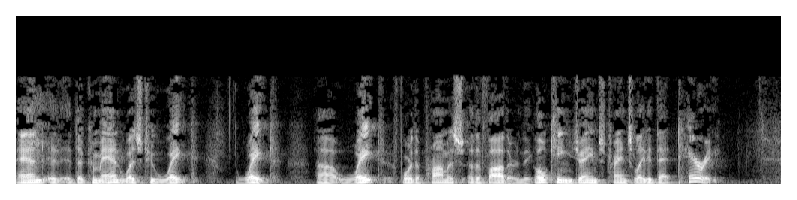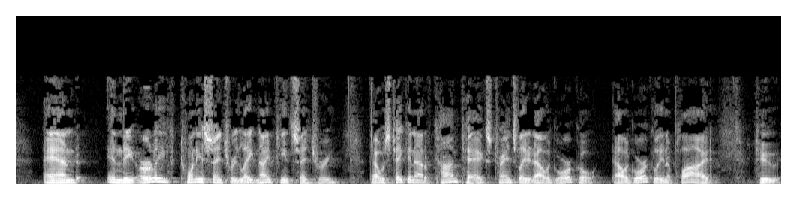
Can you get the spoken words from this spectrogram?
and uh, the command was to wait, wait. Uh, wait for the promise of the Father. The Old King James translated that tarry. And in the early 20th century, late 19th century, that was taken out of context, translated allegorical, allegorically and applied to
